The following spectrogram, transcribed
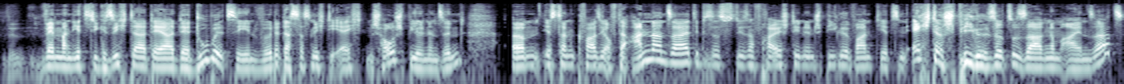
wenn man jetzt die Gesichter der, der Doubles sehen würde, dass das nicht die echten Schauspielenden sind, ähm, ist dann quasi auf der anderen Seite dieses, dieser freistehenden Spiegelwand jetzt ein echter Spiegel sozusagen im Einsatz.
